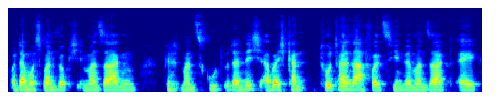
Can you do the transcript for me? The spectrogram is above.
Und da muss man wirklich immer sagen, findet man es gut oder nicht. Aber ich kann total nachvollziehen, wenn man sagt, ey,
